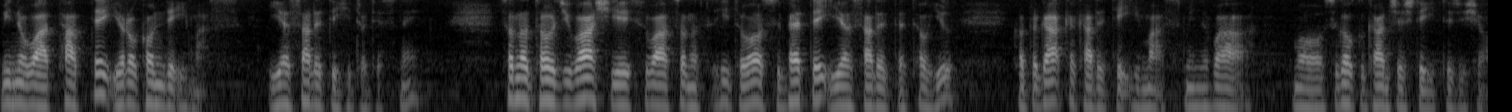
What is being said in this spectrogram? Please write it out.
みんなは立って喜んでいます。癒された人ですね。その当時は、イエスはその人をすべて癒されたということが書かれています。みんなはもうすごく感謝していたでしょう。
